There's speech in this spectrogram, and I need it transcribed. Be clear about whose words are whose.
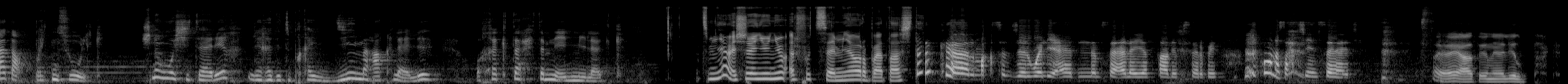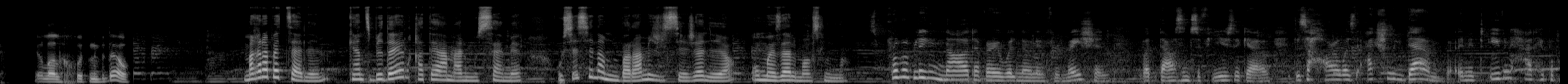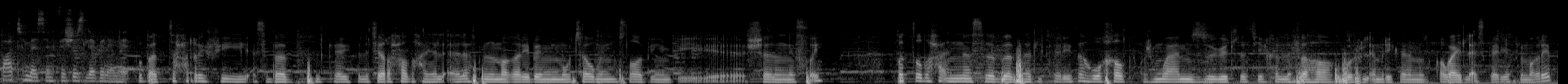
Speaker 1: تاتا بغيت نسولك. شنو هو شي تاريخ اللي غادي تبقاي ديما عاقلة عليه واخا كثر حتى من عيد ميلادك؟
Speaker 2: 28 يونيو 1914
Speaker 3: داك المقتل ديال ولي عهد النمسا عليا الطالب السربي شكون صح تنسى هادي؟
Speaker 4: اي عطينا لي الضحك يلا الخوت نبداو.
Speaker 2: مغرب التعليم كانت بداية القطيعة مع المستعمر وسلسلة من برامج الاستعجالية ومازال ما وصلنا
Speaker 1: It's probably not a very well known information, but thousands of years ago, the Sahara was actually damp and it even had hippopotamus and fishes living in it.
Speaker 4: وبعد التحري في أسباب الكارثة التي راح ضحايا الآلاف من المغاربة من موتى ومن مصابين بالشلل النصفي فاتضح أن سبب هذه الكارثة هو خلط مجموعة من الزيوت التي خلفها خروج الأمريكان من القواعد العسكرية في المغرب.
